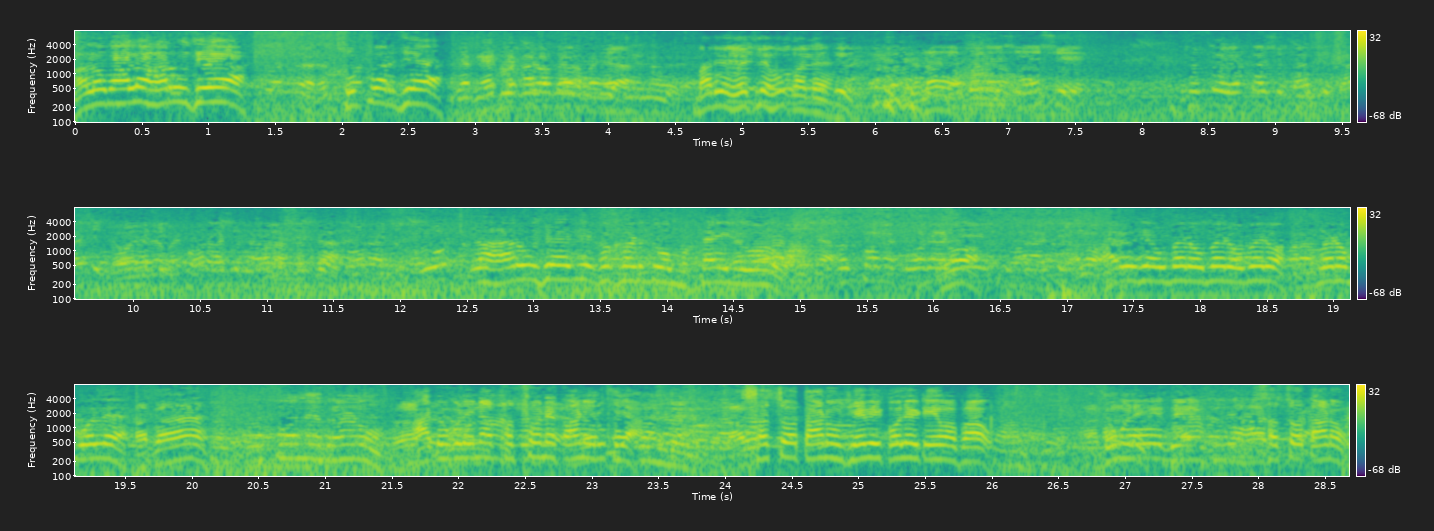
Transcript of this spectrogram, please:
હલો હાલો સારું છે. સુપર છે. બારીઓ એટલે શું કાઢે? સારું છે હજી ખખડતું ખાઈ જવાનું સારું છે ઉભેરો ઉભેરો ઉભેરો ઉભેરો બોલે. આ ટુકડીના છસો ને ત્રાણું રૂપિયા. છસો ત્રાણું જેવી ક્વોલિટી એવા ભાવ. છસો ત્રાણું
